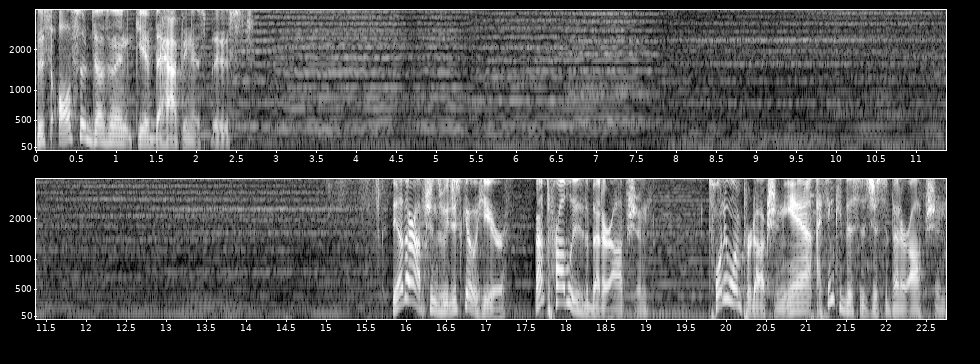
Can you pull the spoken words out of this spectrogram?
This also doesn't give the happiness boost. The other options, we just go here. That probably is the better option. 21 production. Yeah, I think this is just a better option.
